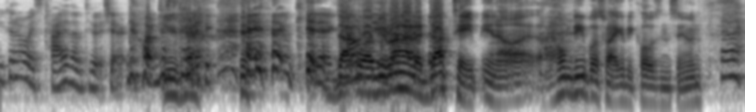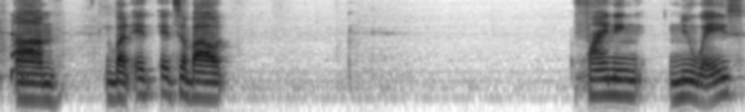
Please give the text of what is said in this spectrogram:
You could always tie them to a chair. No, I'm just kidding. I'm kidding. Duck- Don't well, if you run out of duct tape, you know, uh, Home Depot's probably gonna be closing soon. Um, but it, it's about finding new ways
